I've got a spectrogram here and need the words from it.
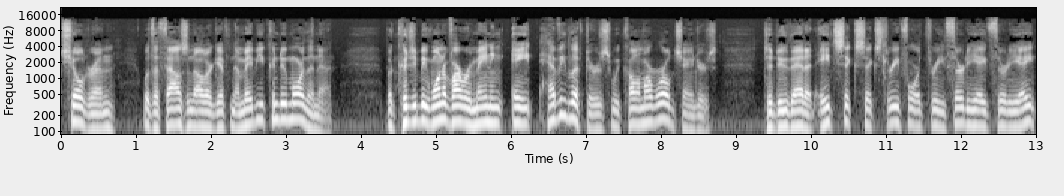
children with a thousand dollar gift. Now maybe you can do more than that. But could you be one of our remaining eight heavy lifters? We call them our world changers. To do that at 866 343 3838.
